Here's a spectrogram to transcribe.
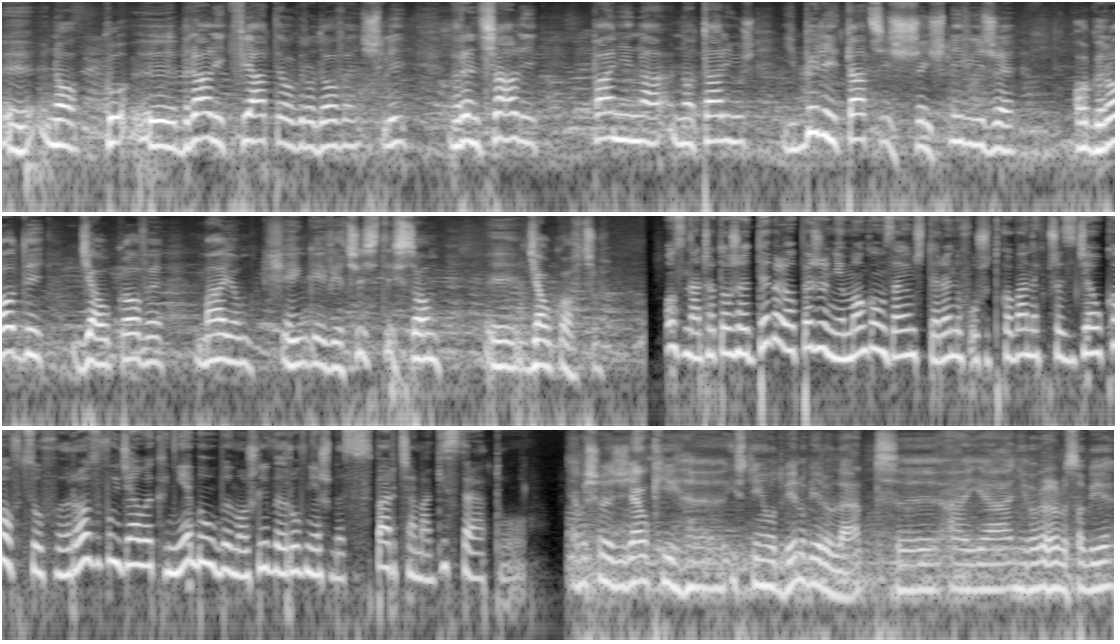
y, no, ku, y, brali kwiaty ogrodowe, szli, wręczali pani na notariusz i byli tacy szczęśliwi, że ogrody działkowe mają księgę wieczystych, są y, działkowców. Oznacza to, że deweloperzy nie mogą zająć terenów użytkowanych przez działkowców. Rozwój działek nie byłby możliwy również bez wsparcia magistratu. Ja myślę, że działki e, istnieją od wielu, wielu lat, e, a ja nie wyobrażam sobie,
